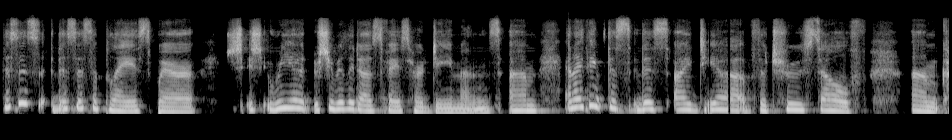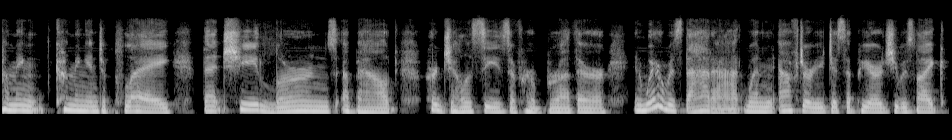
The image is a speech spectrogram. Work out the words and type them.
this is this is a place where she, she, Rea she really does face her demons, um, and I think this this idea of the true self um, coming coming into play that she learns about her jealousies of her brother. And where was that at when after he disappeared she was like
